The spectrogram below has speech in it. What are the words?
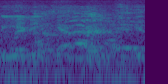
American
